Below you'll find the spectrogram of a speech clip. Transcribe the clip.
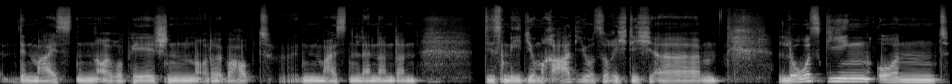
den meisten europäischen oder überhaupt in den meisten Ländern dann dieses Medium Radio so richtig ähm, losging und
